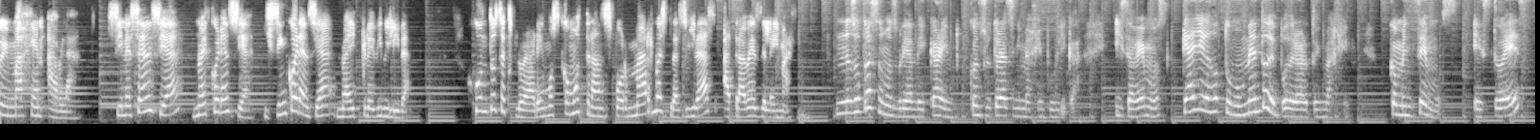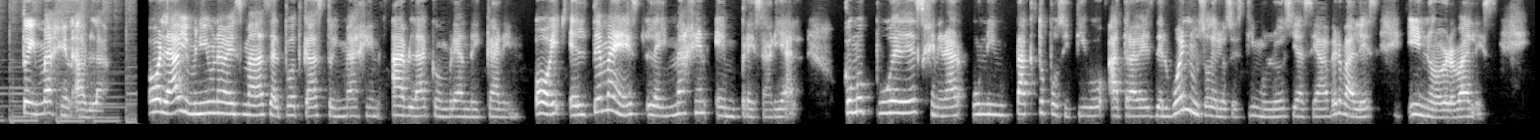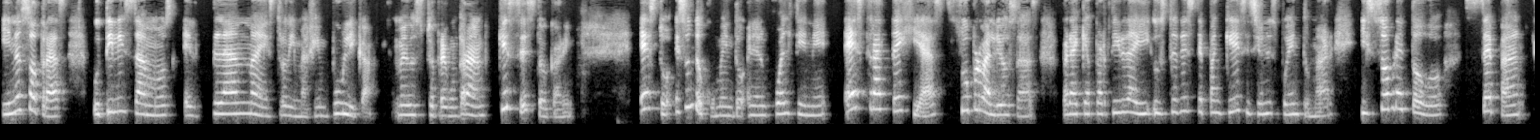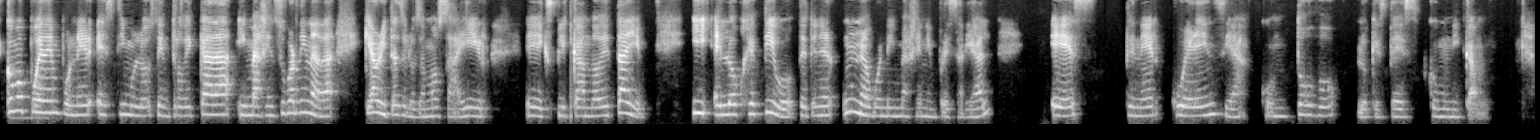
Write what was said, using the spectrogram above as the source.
Tu imagen habla. Sin esencia no hay coherencia y sin coherencia no hay credibilidad. Juntos exploraremos cómo transformar nuestras vidas a través de la imagen. Nosotras somos Brianda y Karen, consultoras en imagen pública, y sabemos que ha llegado tu momento de empoderar tu imagen. Comencemos. Esto es Tu imagen habla. Hola, bienvenido una vez más al podcast Tu imagen habla con Brianda y Karen. Hoy el tema es la imagen empresarial cómo puedes generar un impacto positivo a través del buen uso de los estímulos, ya sea verbales y no verbales. Y nosotras utilizamos el Plan Maestro de Imagen Pública. Me se preguntarán, ¿qué es esto, Karen? Esto es un documento en el cual tiene estrategias súper valiosas para que a partir de ahí ustedes sepan qué decisiones pueden tomar y sobre todo sepan cómo pueden poner estímulos dentro de cada imagen subordinada que ahorita se los vamos a ir eh, explicando a detalle. Y el objetivo de tener una buena imagen empresarial es tener coherencia con todo lo que estés comunicando.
